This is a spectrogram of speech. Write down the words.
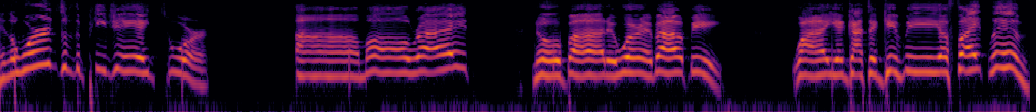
In the words of the PGA Tour, I'm all right. Nobody worry about me. Why you got to give me a fight, live?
